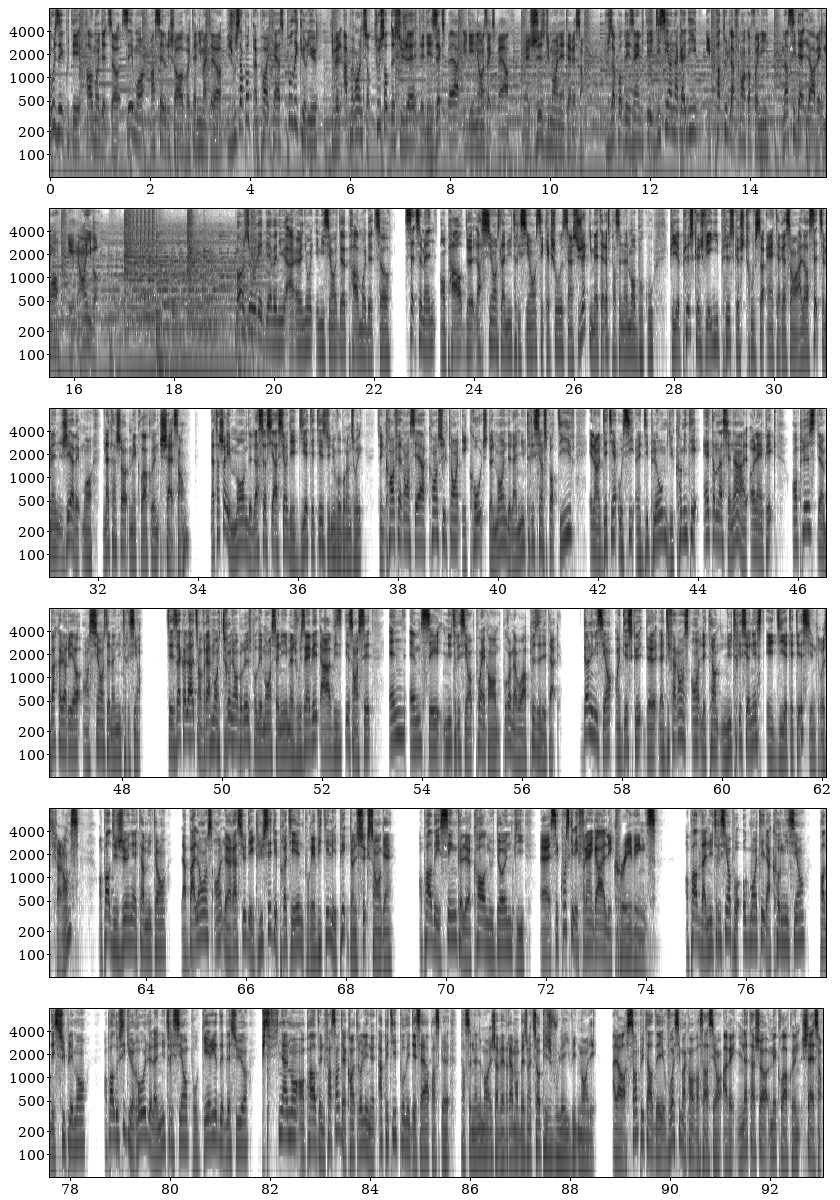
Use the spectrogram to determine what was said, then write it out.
Vous écoutez Parle-moi de ça. C'est moi, Marcel Richard, votre animateur. Puis je vous apporte un podcast pour les curieux qui veulent apprendre sur toutes sortes de sujets de des experts et des non-experts, mais juste du monde intéressant. Je vous apporte des invités d'ici en Acadie et partout de la francophonie. Merci d'être là avec moi et on y va. Bonjour et bienvenue à une autre émission de Parle-moi de ça. Cette semaine, on parle de la science de la nutrition. C'est quelque chose, c'est un sujet qui m'intéresse personnellement beaucoup. Puis euh, plus que je vieillis, plus que je trouve ça intéressant. Alors cette semaine, j'ai avec moi Natasha McLaughlin Chasson. Natasha est membre de l'Association des diététistes du Nouveau-Brunswick. C'est une conférencière, consultante et coach dans le monde de la nutrition sportive. Elle en détient aussi un diplôme du Comité international olympique, en plus d'un baccalauréat en sciences de la nutrition. Ces accolades sont vraiment trop nombreuses pour les mentionner, mais je vous invite à visiter son site nmcnutrition.com pour en avoir plus de détails. Dans l'émission, on discute de la différence entre le terme nutritionniste et diététiste. Il y a une grosse différence. On parle du jeûne intermittent, la balance entre le ratio des glucides et protéines pour éviter les pics dans le sucre sanguin. On parle des signes que le corps nous donne, puis euh, c'est quoi ce que les fringales, les cravings? On parle de la nutrition pour augmenter la cognition. On parle des suppléments. On parle aussi du rôle de la nutrition pour guérir des blessures. Puis finalement, on parle d'une façon de contrôler notre appétit pour les desserts parce que personnellement, j'avais vraiment besoin de ça puis je voulais lui demander. Alors, sans plus tarder, voici ma conversation avec Natasha McLaughlin Chasson.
